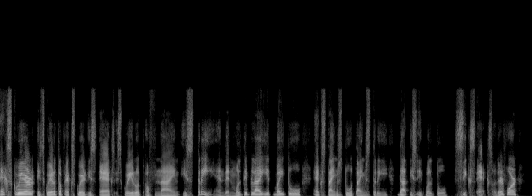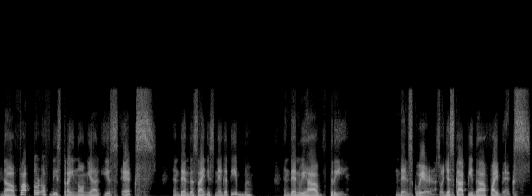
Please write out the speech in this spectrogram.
x squared, square root of x squared is x, square root of 9 is 3. And then multiply it by 2, x times 2 times 3, that is equal to 6x. So therefore, the factor of this trinomial is x, and then the sign is negative, and then we have 3, and then square. So just copy the 5x.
